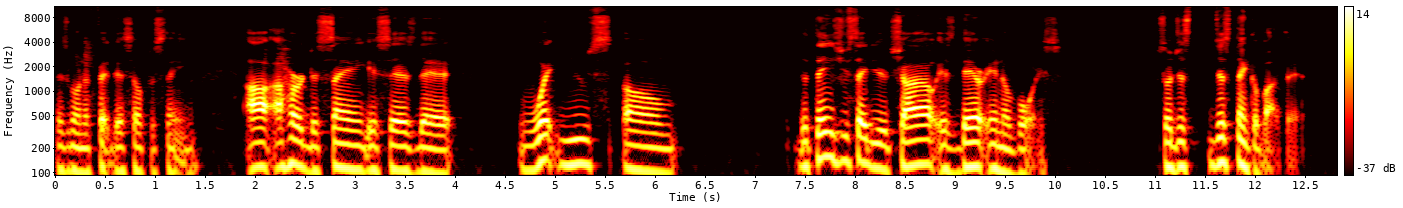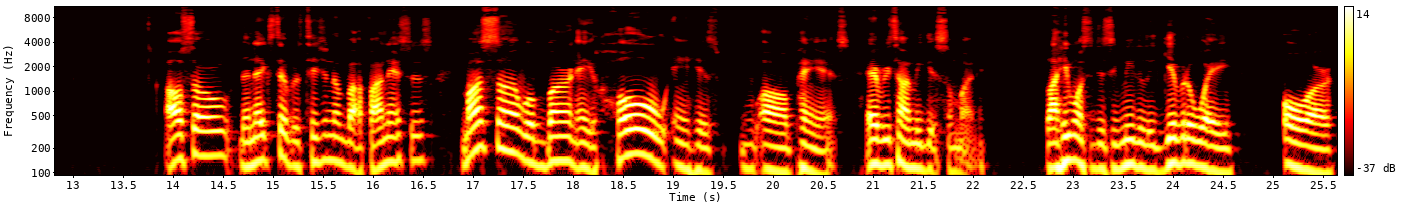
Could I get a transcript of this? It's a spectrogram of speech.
is going to affect their self esteem. I, I heard the saying, it says that what you um the things you say to your child is their inner voice. So just just think about that. Also, the next tip is teaching them about finances. My son will burn a hole in his uh, pants every time he gets some money. Like he wants to just immediately give it away or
